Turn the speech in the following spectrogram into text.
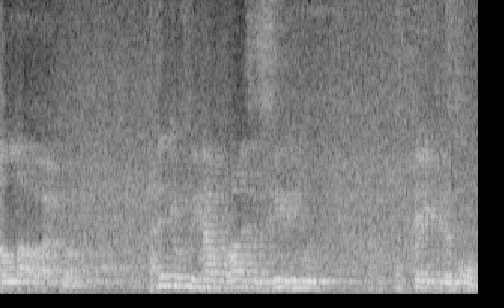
الله أكبر I think if we have prizes here he would take them all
